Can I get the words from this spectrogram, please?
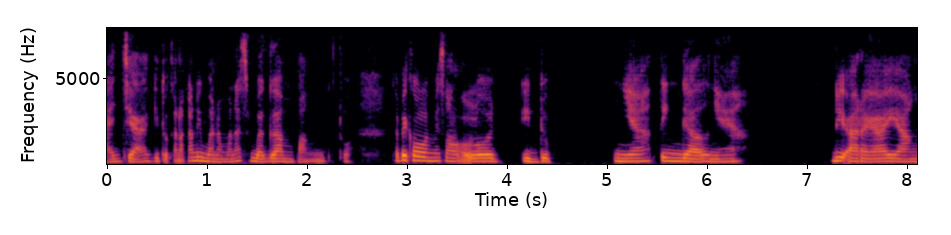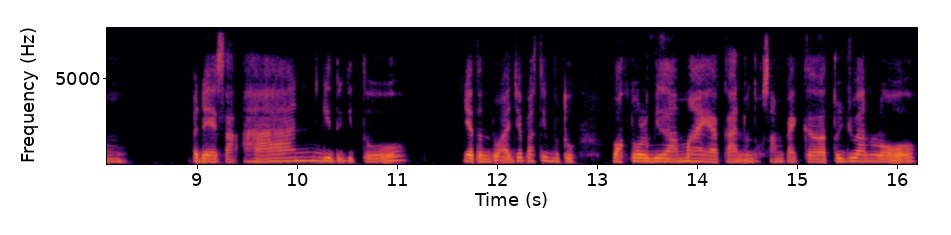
aja gitu. Karena kan di mana mana gampang gitu. Tapi kalau misal lo hidupnya tinggalnya di area yang pedesaan gitu-gitu ya tentu aja pasti butuh waktu lebih lama ya kan untuk sampai ke tujuan lo.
